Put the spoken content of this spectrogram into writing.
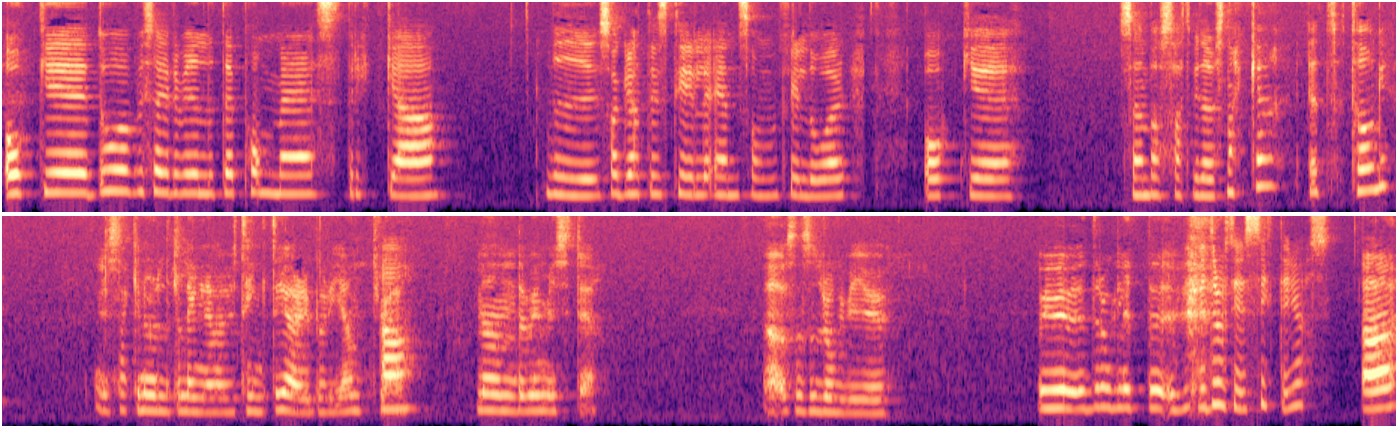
Och eh, då beställde vi lite pommes, dricka. Vi sa grattis till en som fyllde år. Och eh, sen bara satt vi där och snackade ett tag. Vi snackade nog lite längre än vad vi tänkte göra i början tror jag. Ja. Men det var ju mysigt det. Ja, och sen så drog vi ju... Vi drog lite... Vi drog till Citygross. Ja.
